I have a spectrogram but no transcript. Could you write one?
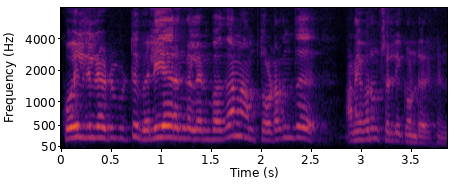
கோயில்களை விட்டு வெளியேறுங்கள் என்பதுதான் நாம் தொடர்ந்து அனைவரும் சொல்லிக் கொண்டிருக்கின்றோம்.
